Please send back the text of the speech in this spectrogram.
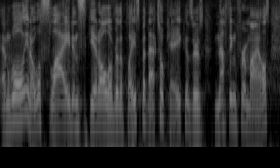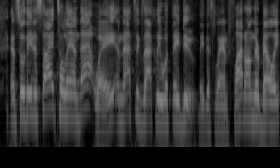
And we'll, you know, we'll slide and skid all over the place, but that's okay because there's nothing for miles. And so they decide to land that way, and that's exactly what they do. They just land flat on their belly,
